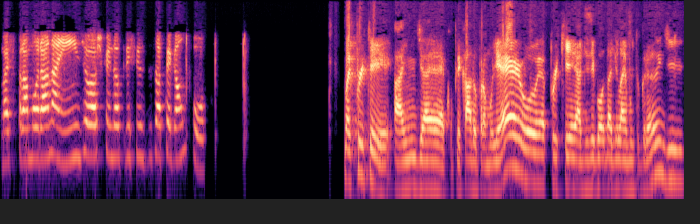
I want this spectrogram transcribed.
mas para morar na Índia eu acho que ainda preciso desapegar um pouco. Mas por quê? A Índia é complicado para mulher ou é porque a desigualdade lá é muito grande?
